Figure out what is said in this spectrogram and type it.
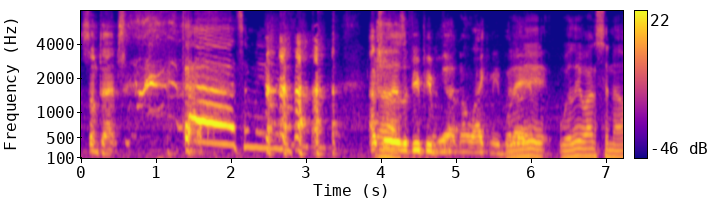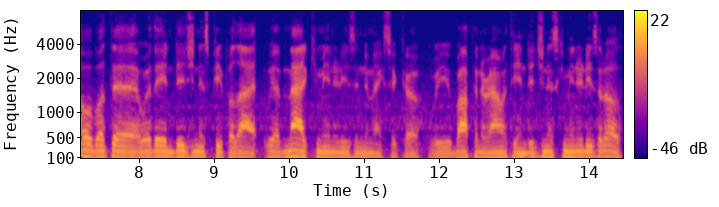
Sometimes. ah, that's amazing. I'm sure uh, there's a few people that don't like me, but Willie, Willie wants to know about the where the indigenous people at. We have mad communities in New Mexico. Were you bopping around with the indigenous communities at all?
